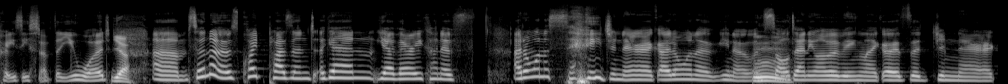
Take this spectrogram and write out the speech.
crazy stuff that you would. Yeah, Um, so no, it was quite pleasant. Again, yeah, very kind of. I don't want to say generic. I don't want to, you know, insult anyone by being like, "Oh, it's generic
